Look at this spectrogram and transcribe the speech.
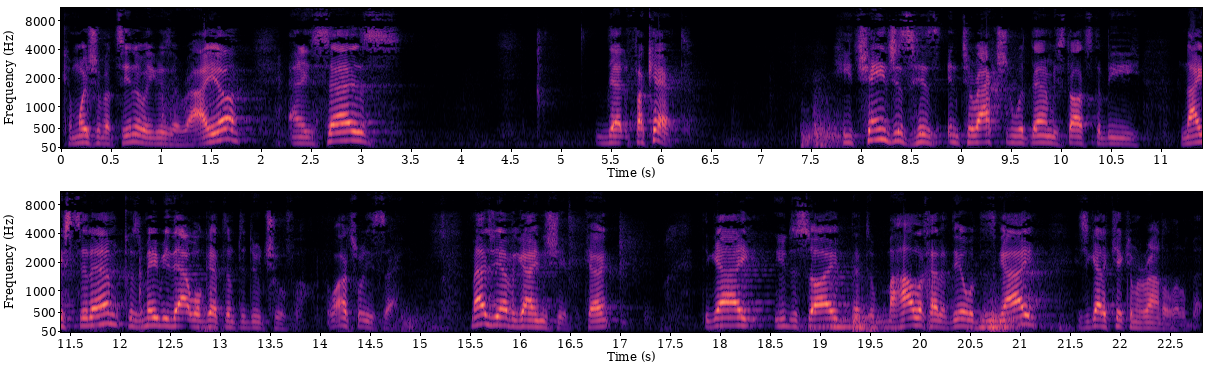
Kemoshe Batzina, he gives a raya, and he says that fakert. He changes his interaction with them. He starts to be nice to them because maybe that will get them to do tshuva. Watch what he's saying. Imagine you have a guy in the ship, okay? The guy, you decide that the mahalach how to deal with this guy is you got to kick him around a little bit.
